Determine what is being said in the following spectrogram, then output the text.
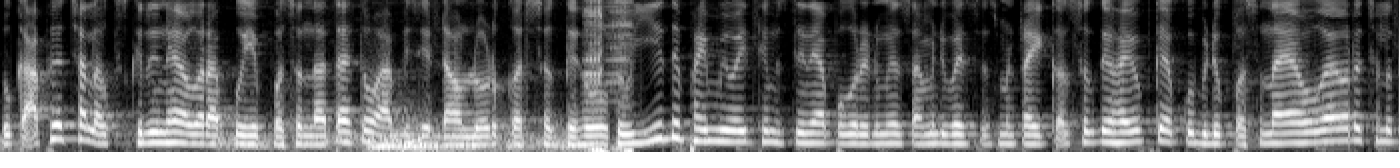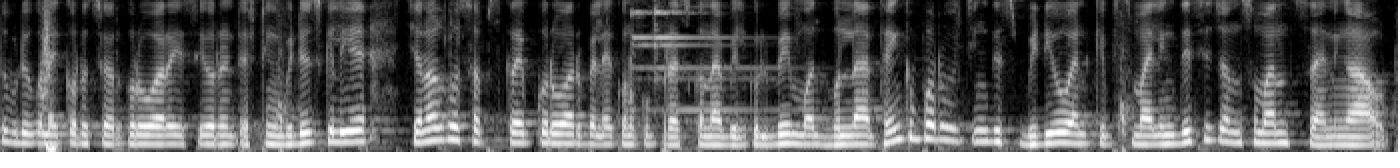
तो काफ़ी अच्छा लॉक स्क्रीन है। अगर आपको ये पसंद आता है तो आप इसे डाउनलोड कर सकते हो। तो ये थे फाइव मी थीम्स जिन्हें आप रेडमी सामी डिवाइसेस में ट्राई कर सकते हो। आई कि आपको वीडियो पसंद आया होगा और अच्छा तो वीडियो को लाइक करो शेयर करो और ऐसी और इंटरेस्टिंग वीडियोज़ के लिए चैनल को सब्सक्राइब करो और बेलाइकन को प्रेस करना बिल्कुल भी मत भूलना। Thank you for watching this video and keep smiling this is Anshuman signing out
